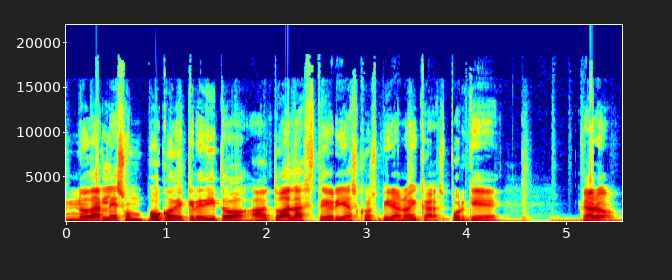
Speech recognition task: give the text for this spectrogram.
no darles un poco de crédito a todas las teorías conspiranoicas, porque, claro,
